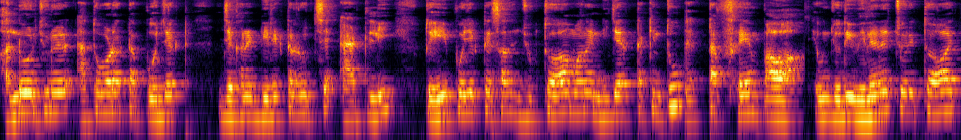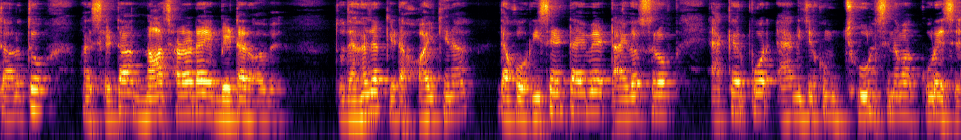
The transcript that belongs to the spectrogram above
আল্লু অর্জুনের এত বড় একটা প্রজেক্ট যেখানে ডিরেক্টর হচ্ছে অ্যাটলি তো এই প্রজেক্টের সাথে যুক্ত হওয়া মানে নিজের একটা কিন্তু একটা ফ্রেম পাওয়া। এবং যদি ভিলেনের চরিত্র হয়, তাহলে তো মানে সেটা না ছাড়াটাই বেটার হবে। তো দেখা যাক এটা হয় কিনা। দেখো রিসেন্ট টাইমে টাইগার শ্রফ একের পর এক যেরকম ঝুল সিনেমা করেছে।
